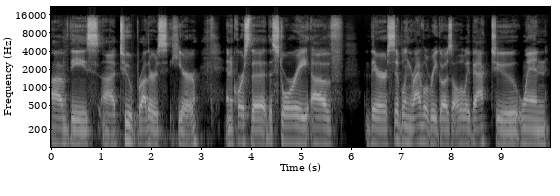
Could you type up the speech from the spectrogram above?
of these uh, two brothers here. And of course, the, the story of their sibling rivalry goes all the way back to when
